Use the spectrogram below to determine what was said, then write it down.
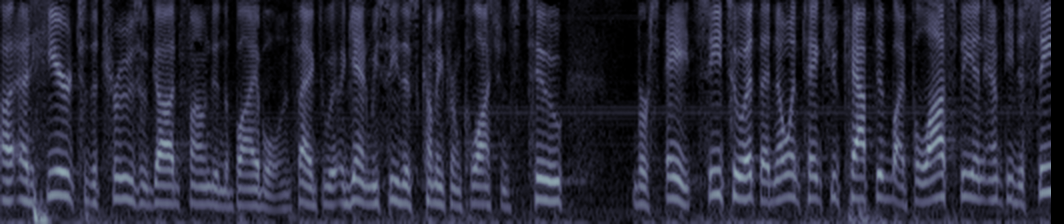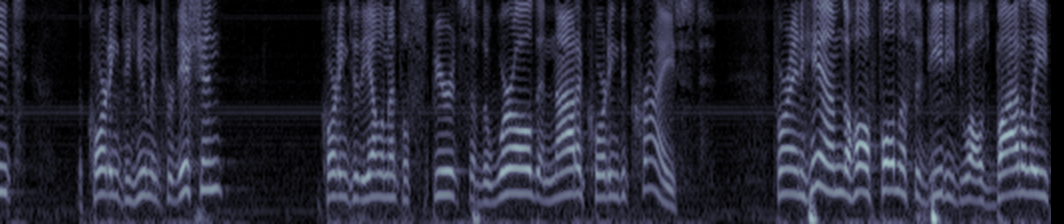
uh, adhere to the truths of God found in the Bible. In fact, we, again, we see this coming from Colossians 2, verse 8. See to it that no one takes you captive by philosophy and empty deceit, according to human tradition, according to the elemental spirits of the world, and not according to Christ. For in him the whole fullness of deity dwells bodily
